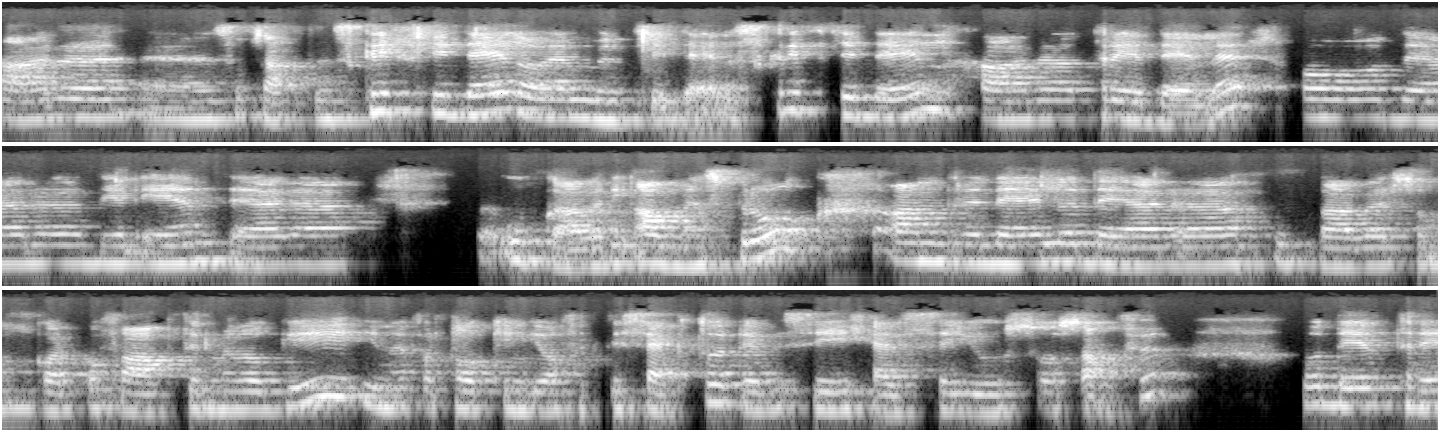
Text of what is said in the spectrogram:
har eh, som sagt en skriftlig del og en muntlig del. Skriftlig del har tre deler. og det er eh, Del én det er eh, oppgaver i allmennspråk. Andre del det er eh, oppgaver som går på fagterminologi innenfor tolking i offentlig sektor, dvs. Si helse, jus og samfunn. Og del tre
